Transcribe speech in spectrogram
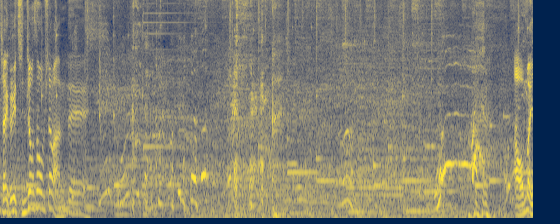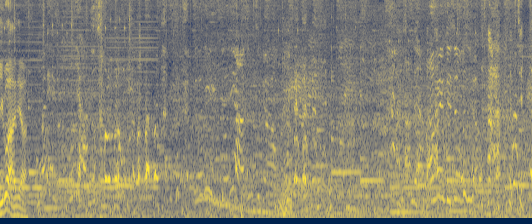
자기 그렇게 진정성 없이 하면 안 돼. 아, 엄마 이거 아니야. 아무리 드셔보세요.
